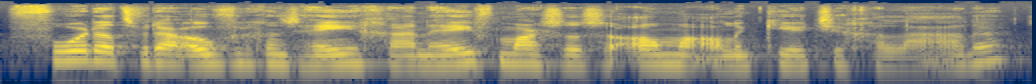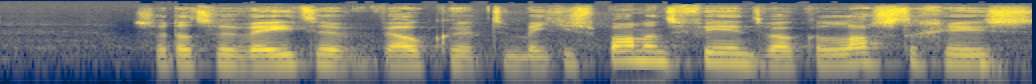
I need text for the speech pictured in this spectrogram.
Voordat we daar overigens heen gaan, heeft Marcel ze allemaal al een keertje geladen. Zodat we weten welke het een beetje spannend vindt, welke lastig is.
